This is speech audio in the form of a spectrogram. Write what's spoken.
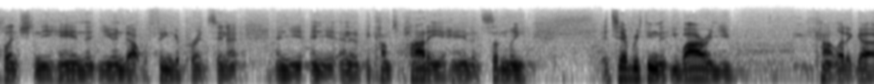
clenched in your hand that you end up with fingerprints in it, and, you, and, you, and it becomes part of your hand, and suddenly it's everything that you are, and you can't let it go.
